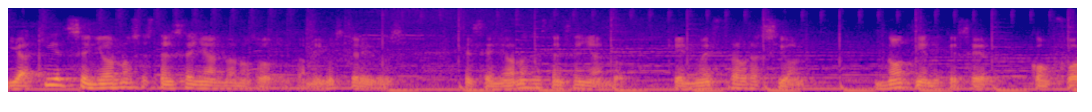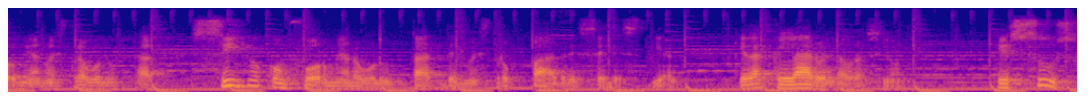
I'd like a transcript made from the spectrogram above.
Y aquí el Señor nos está enseñando a nosotros, amigos queridos, el Señor nos está enseñando que nuestra oración no tiene que ser conforme a nuestra voluntad, sino conforme a la voluntad de nuestro Padre Celestial. Queda claro en la oración. Jesús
